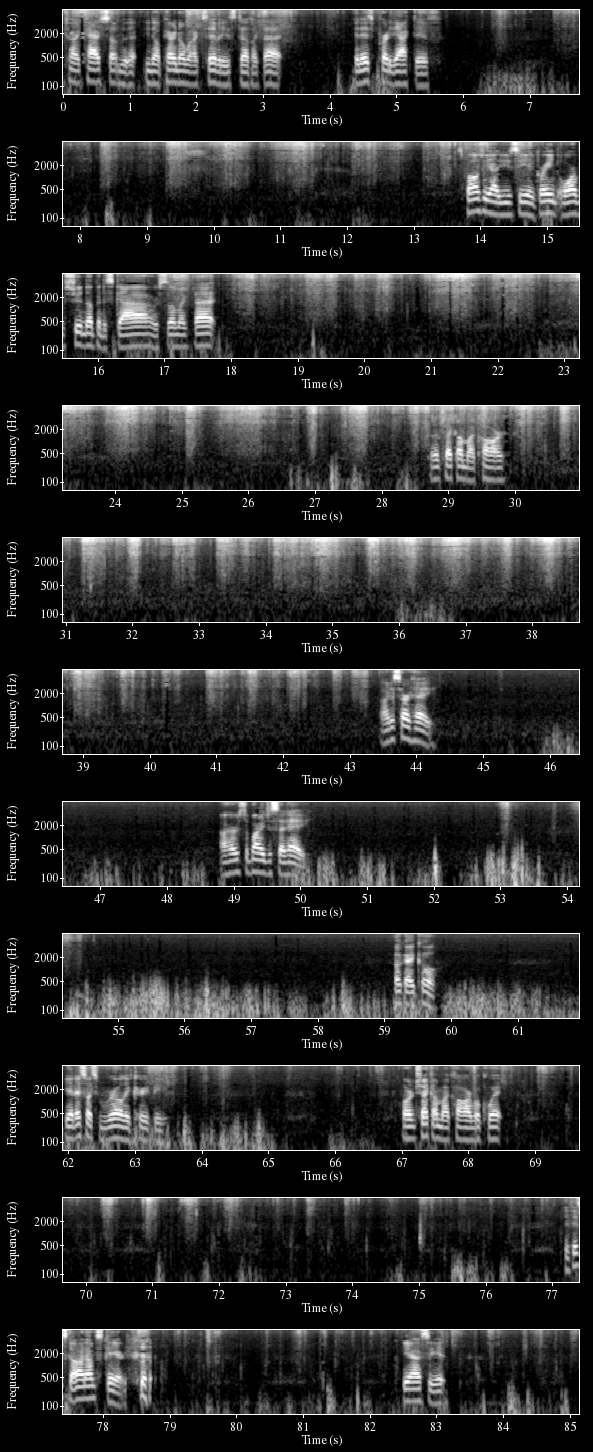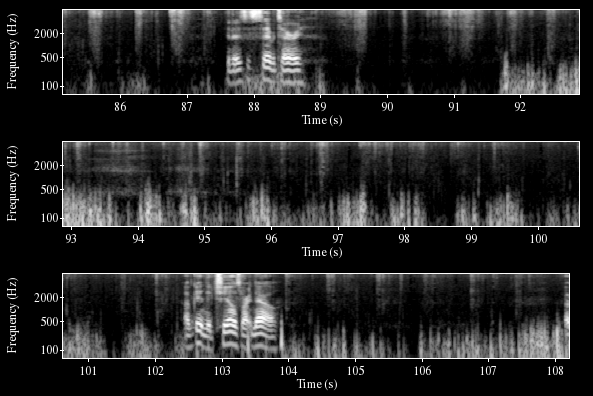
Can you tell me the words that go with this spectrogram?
Try to catch something that, you know, paranormal activity and stuff like that. It is pretty active. Suppose how you see a green orb shooting up in the sky or something like that. Gonna check on my car. I just heard hey. I heard somebody just said hey. Okay, cool. Yeah, this looks really creepy. Want check on my car real quick. If it's gone, I'm scared. yeah, I see it. It is a cemetery. I'm getting the chills right now.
